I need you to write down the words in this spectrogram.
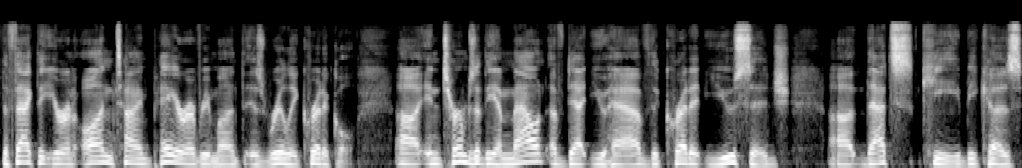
the fact that you're an on time payer every month is really critical. Uh, in terms of the amount of debt you have, the credit usage, uh, that's key because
